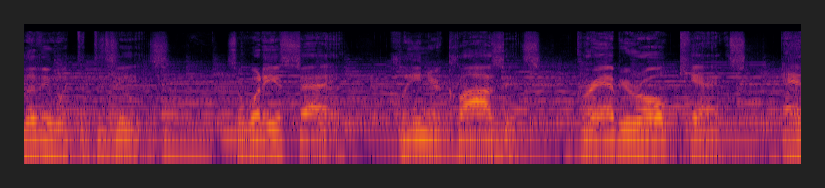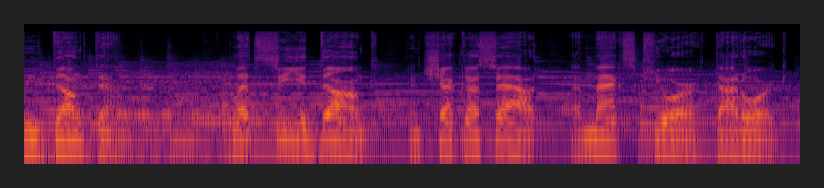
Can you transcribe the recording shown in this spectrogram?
living with the disease. So, what do you say? Clean your closets, grab your old kicks, and dunk them. Let's see you dunk and check us out at maxcure.org.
